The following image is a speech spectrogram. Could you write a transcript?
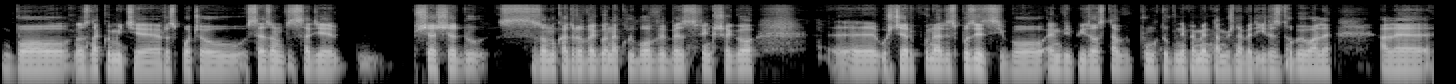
bo no, znakomicie rozpoczął sezon, w zasadzie przeszedł z sezonu kadrowego na klubowy bez większego uszczerbku na dyspozycji, bo MVP dostał punktów, nie pamiętam już nawet ile zdobył, ale, ale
